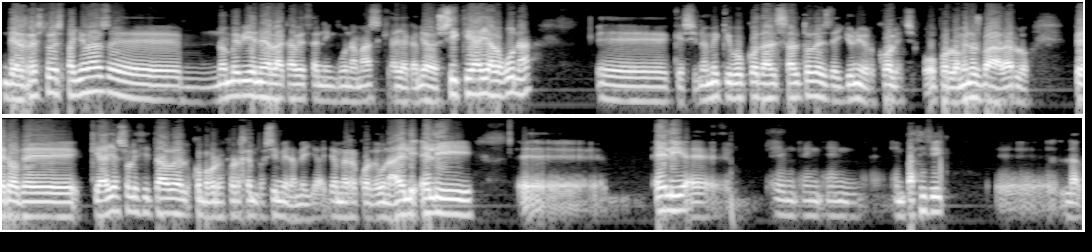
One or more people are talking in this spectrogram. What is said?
Del resto de españolas eh, no me viene a la cabeza ninguna más que haya cambiado. Sí que hay alguna eh, que si no me equivoco da el salto desde Junior College o por lo menos va a darlo. Pero de que haya solicitado el, como por, ejemplo sí mira ya, ya me recuerdo una Eli, Eli eh, eh, en, en, en, en Pacific, eh, la-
